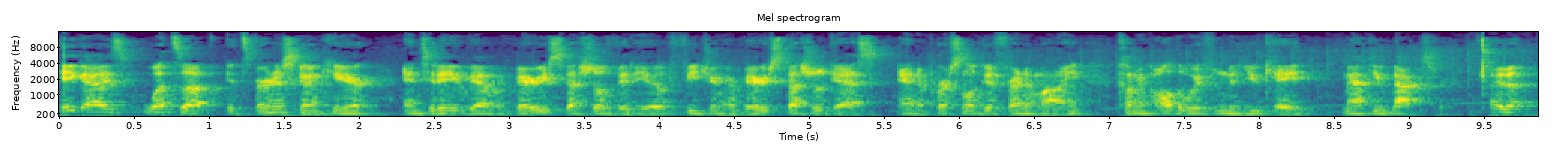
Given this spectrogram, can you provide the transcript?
Hey guys, what's up? It's Ernest Keung here, and today we have a very special video featuring a very special guest and a personal good friend of mine coming all the way from the UK, Matthew Baxter. Hey there.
